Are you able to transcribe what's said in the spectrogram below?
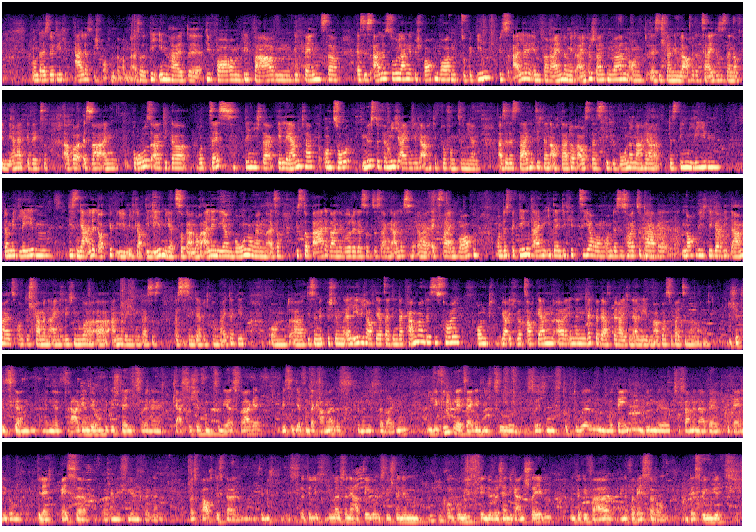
Und da ist wirklich alles besprochen worden. Also die Inhalte, die Form, die Farben, die Fenster. Es ist alles so lange besprochen worden zu Beginn, bis alle im Verein damit einverstanden waren. Und es ist dann im Laufe der Zeit, ist es dann auf die Mehrheit gewechselt. Aber es war ein großartiger Prozess, den ich da gelernt habe. Und so müsste für mich eigentlich Architektur funktionieren. Also das zeichnet sich dann auch dadurch aus, dass die Bewohner nachher das Ding lieben, damit leben. Die sind ja alle dort geblieben. Ich glaube, die leben jetzt sogar noch alle in ihren Wohnungen. Also bis zur Badewanne wurde das sozusagen alles äh, extra entworfen. Und es bedingt eine Identifizierung. Und das ist heutzutage noch wichtiger wie damals. Und das kann man eigentlich nur äh, anregen, dass es, dass es in der Richtung weitergeht. Und äh, diese Mitbestimmung erlebe ich auch derzeit in der Kammer. Das ist toll. Und ja, ich würde es auch gern äh, in den Wettbewerbsbereichen erleben, aber soweit sind wir noch nicht. Ich hätte jetzt gern eine Frage an die Runde gestellt, so eine klassische Funktionärsfrage. Wir sind ja von der Kammer, das können wir nicht verleugnen. Und wie finden wir jetzt eigentlich zu solchen Strukturen, Modellen, wie wir Zusammenarbeit, Beteiligung vielleicht besser organisieren können? Was braucht es da? Für mich ist es natürlich immer so eine Abwägung zwischen einem guten Kompromiss, den wir wahrscheinlich anstreben, und der Gefahr einer Verwässerung. Und deswegen wird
